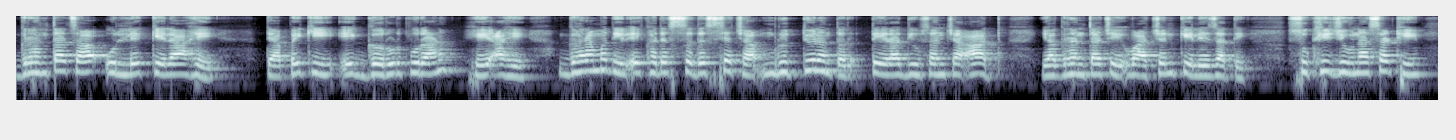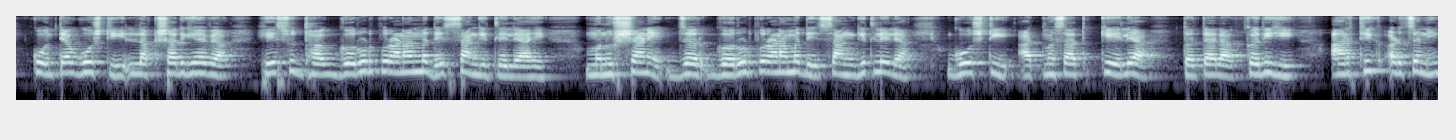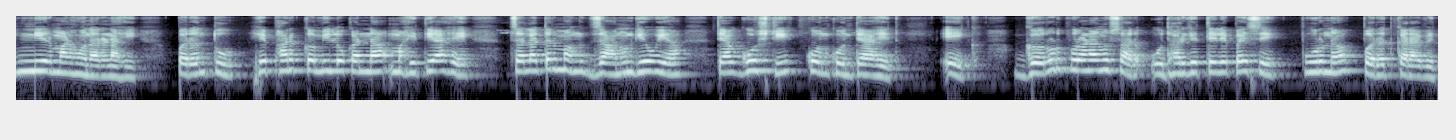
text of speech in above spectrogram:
ग्रंथाचा उल्लेख केला आहे. त्यापैकी एक गरुड पुराण हे आहे. घरामधील एखाद्या सदस्याच्या मृत्यूनंतर तेरा दिवसांच्या आत या ग्रंथाचे वाचन केले जाते. सुखी जीवनासाठी कोणत्या गोष्टी लक्षात घ्याव्या हे सुद्धा गरुड पुराणांमध्ये सांगितलेले आहे. मनुष्याने जर गरुड पुराणामध्ये सांगितलेल्या गोष्टी आत्मसात केल्या तर त्याला कधीही आर्थिक अडचणी निर्माण होणार नाही. परंतु हे फार कमी लोकांना माहिती आहे. चला तर मग जाणून घेऊया त्या गोष्टी कोणकोणत्या आहेत. एक गरुड पुराणानुसार उधार घेतलेले पैसे पूर्ण परत करावेत.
